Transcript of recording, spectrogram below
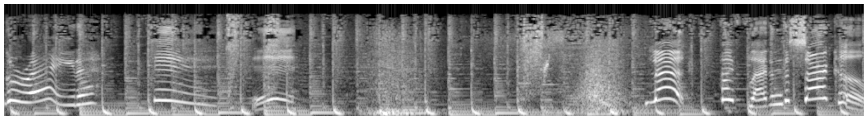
Great. Look! I flattened the circle.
